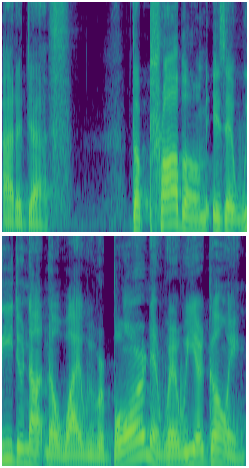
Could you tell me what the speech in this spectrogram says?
out of death. The problem is that we do not know why we were born and where we are going.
